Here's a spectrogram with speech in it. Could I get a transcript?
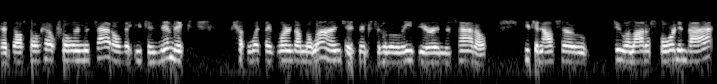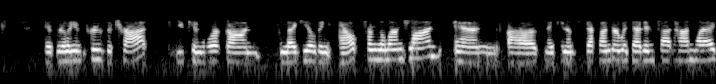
that's also helpful in the saddle that you can mimic what they've learned on the lunge. It makes it a little easier in the saddle. You can also do a lot of forward and back. It really improves the trot. You can work on leg yielding out from the lunge line and uh, making them step under with that inside hind leg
